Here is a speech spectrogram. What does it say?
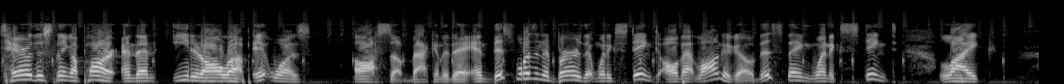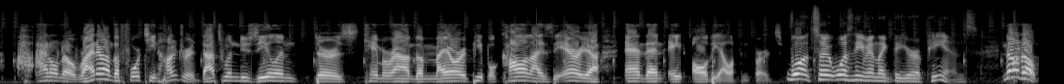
tear this thing apart, and then eat it all up. It was awesome back in the day. And this wasn't a bird that went extinct all that long ago. This thing went extinct like. I don't know, right around the 1400. That's when New Zealanders came around. The Maori people colonized the area and then ate all the elephant birds. well, so it wasn't even like the Europeans. No, no,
